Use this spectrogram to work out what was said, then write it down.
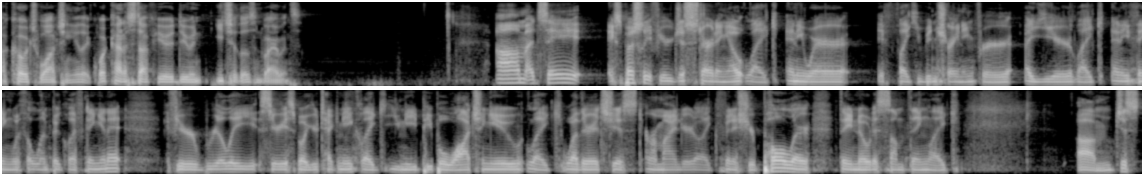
a coach watching you. Like what kind of stuff you would do in each of those environments? Um, I'd say, especially if you're just starting out, like anywhere, if like you've been training for a year, like anything with Olympic lifting in it, if you're really serious about your technique, like you need people watching you, like whether it's just a reminder to like finish your pull or they notice something like um, just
